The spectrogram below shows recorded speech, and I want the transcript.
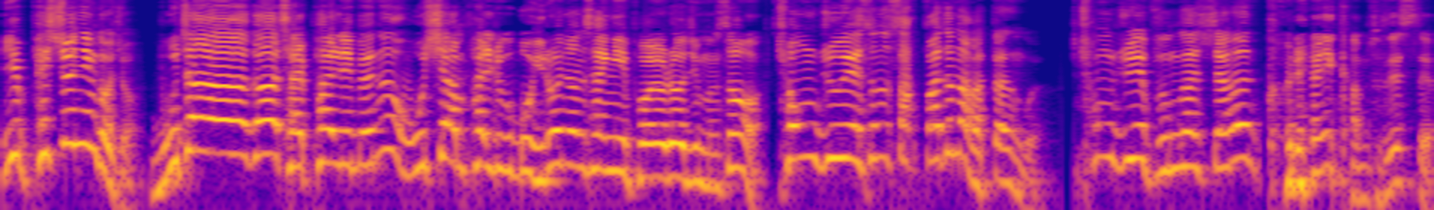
이게 패션인 거죠. 모자가 잘 팔리면은 옷이 안 팔리고 뭐 이런 현상이 벌어지면서 청주에서는 싹 빠져나갔다는 거예요. 청주의 부동산 시장은 거래량이 감소됐어요.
